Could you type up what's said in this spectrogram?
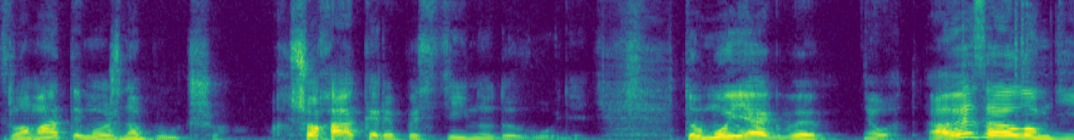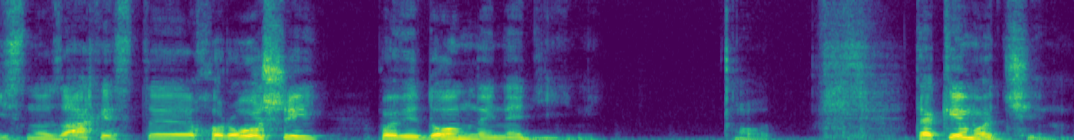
Зламати можна будь-що. Що хакери постійно доводять. Тому якби. От. Але загалом дійсно захист е, хороший, повідомлений, надійний. От. Таким от чином.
